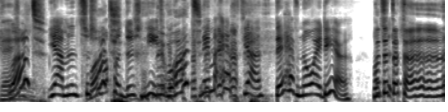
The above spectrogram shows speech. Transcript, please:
Nee. Wat? Ja, maar ze What? snappen dus niet. Nee, wat? Nee, maar echt, ja, they have no idea. Want ze, Ta-ta-ta.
